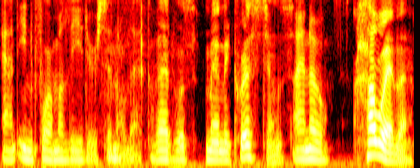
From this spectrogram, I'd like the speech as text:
and informal leaders and all that? That was many questions. I know. However,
